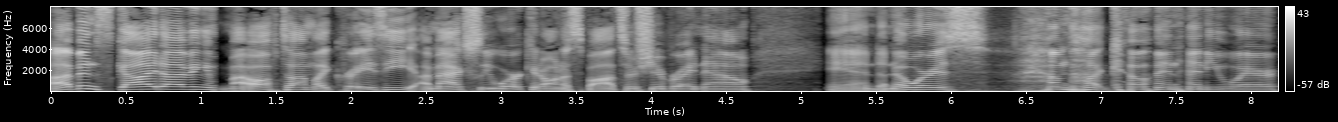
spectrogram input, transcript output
I've been skydiving in my off time like crazy. I'm actually working on a sponsorship right now, and no worries. I'm not going anywhere.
